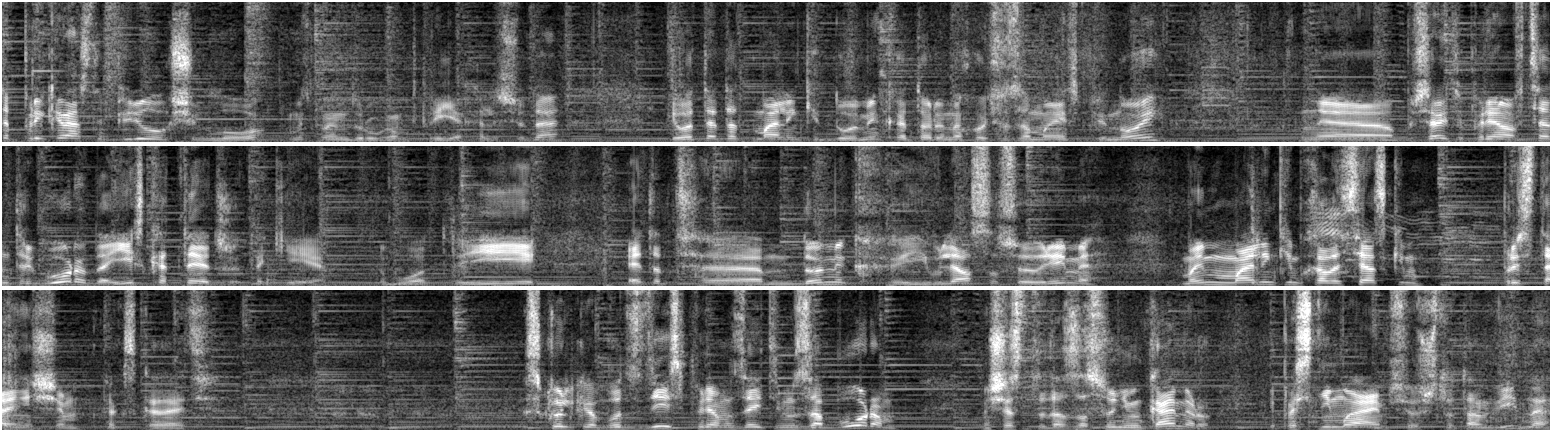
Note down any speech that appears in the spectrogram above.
Это прекрасный переулок Щеглова. Мы с моим другом приехали сюда. И вот этот маленький домик, который находится за моей спиной, э, представляете, прямо в центре города есть коттеджи такие. Вот. И этот э, домик являлся в свое время моим маленьким холостяцким пристанищем, так сказать. Сколько вот здесь, прямо за этим забором, мы сейчас туда засунем камеру и поснимаем все, что там видно.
